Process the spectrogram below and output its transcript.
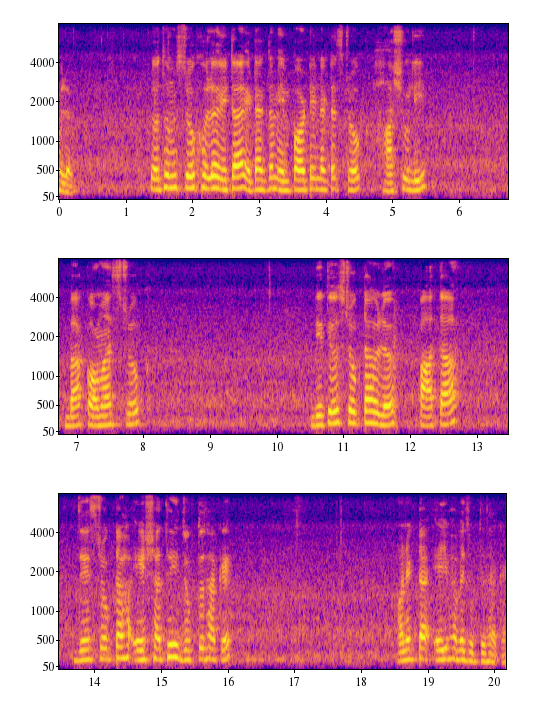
হলো। প্রথম স্ট্রোক হলো এটা এটা একদম ইম্পর্টেন্ট একটা স্ট্রোক হাসুলি বা কমা স্ট্রোক দ্বিতীয় স্ট্রোকটা হলো পাতা, যে স্ট্রোকটা এর সাথেই যুক্ত থাকে, অনেকটা এইভাবে যুক্ত থাকে।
